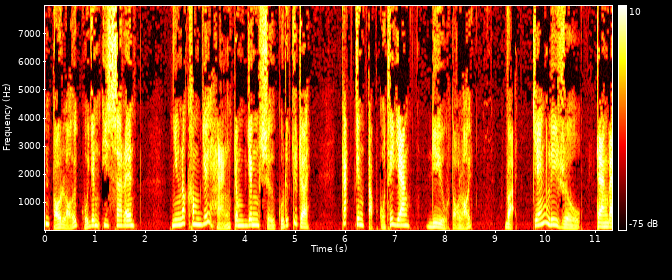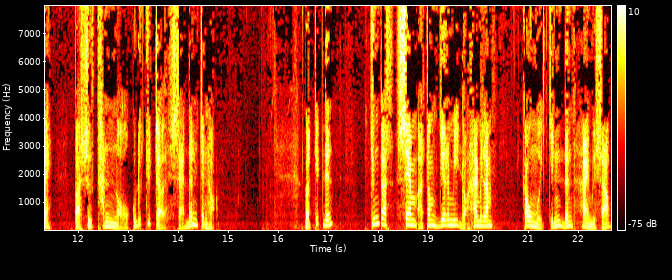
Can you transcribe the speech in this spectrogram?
đến tội lỗi của dân Israel – nhưng nó không giới hạn trong dân sự của Đức Chúa Trời. các dân tộc của thế gian đều tội lỗi, và chén ly rượu trang đầy, và sự thanh nộ của Đức Chúa Trời sẽ đến trên họ. Và tiếp đến, chúng ta xem ở trong Jeremy đoạn 25, câu 19 đến 26.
